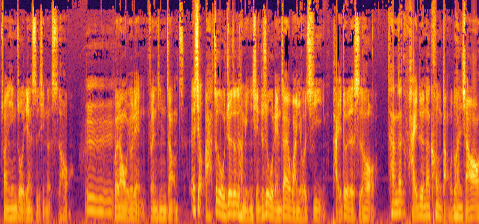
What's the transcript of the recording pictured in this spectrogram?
专心做一件事情的时候，嗯嗯嗯，会让我有点分心这样子。而且啊，这个我觉得这个很明显，就是我连在玩游戏排队的时候。他那个排队那空档，我都很想要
